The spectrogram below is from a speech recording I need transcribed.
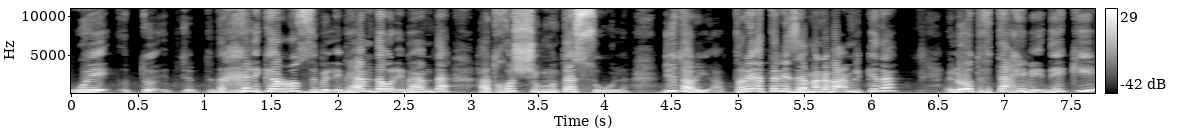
وتدخلي كده الرز بالإبهام ده والإبهام ده هتخش بمنتهى السهولة. دي طريقة. الطريقة التانية زي ما أنا بعمل كده اللي هو تفتحي بإيديكي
